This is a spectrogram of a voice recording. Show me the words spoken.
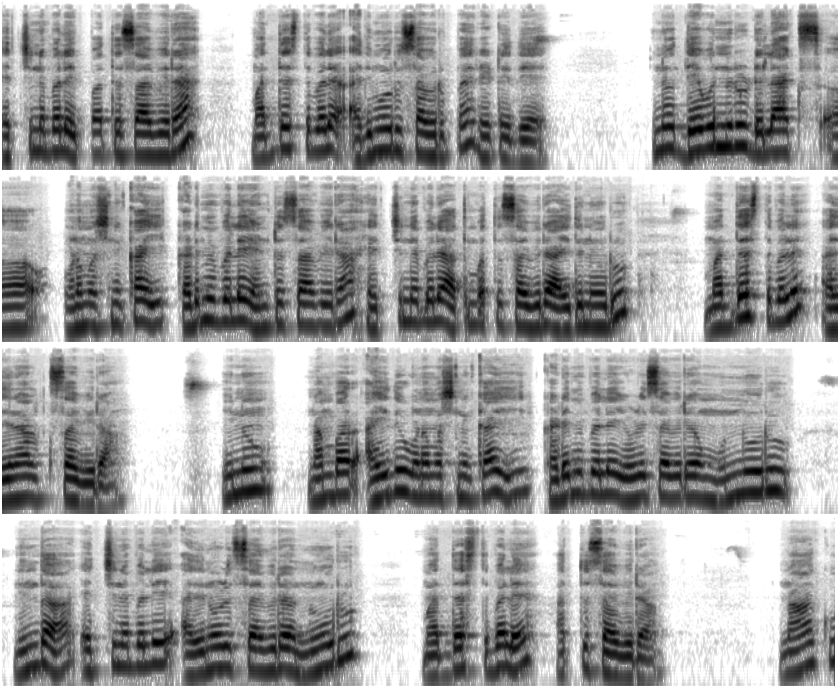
ಹೆಚ್ಚಿನ ಬೆಲೆ ಇಪ್ಪತ್ತು ಸಾವಿರ, ಮಧ್ಯಸ್ಥ ಬೆಲೆ ಹದಿಮೂರು ಸಾವಿರ ರೂಪಾಯಿ ರೇಟ್ ಇದೆ. ಇನ್ನು ದೇವನೂರು ಡಿಲ್ಯಾಕ್ಸ್ ಒಣಮೆಣಸಿನಕಾಯಿ ಕಡಿಮೆ ಬೆಲೆ ಎಂಟು ಸಾವಿರ, ಹೆಚ್ಚಿನ ಬೆಲೆ ಹತ್ತೊಂಬತ್ತು ಸಾವಿರ ಐದುನೂರು, ಮಧ್ಯಸ್ಥ ಬೆಲೆ ಹದಿನಾಲ್ಕು ಸಾವಿರ. ಇನ್ನು ನಂಬರ್ ಐದು ಒಣಮೆಣಸಿನಕಾಯಿ ಕಡಿಮೆ ಬೆಲೆ ಏಳು ಸಾವಿರ ಮುನ್ನೂರು ನಿಂದ ಹೆಚ್ಚಿನ ಬೆಲೆ ಹದಿನೇಳು ಸಾವಿರ ನೂರು, ಮಧ್ಯಸ್ಥ ಬೆಲೆ ಹತ್ತು ಸಾವಿರ. ನಾಲ್ಕು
